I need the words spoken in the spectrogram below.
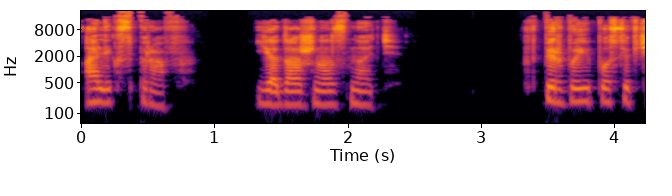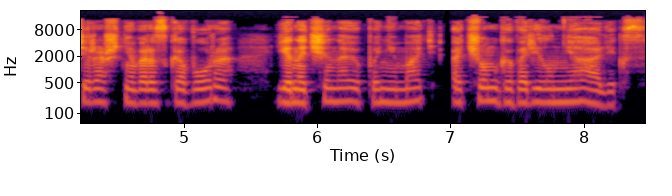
Алекс прав. Я должна знать. Впервые после вчерашнего разговора я начинаю понимать, о чем говорил мне Алекс.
